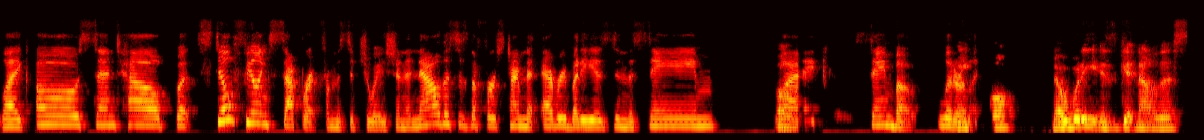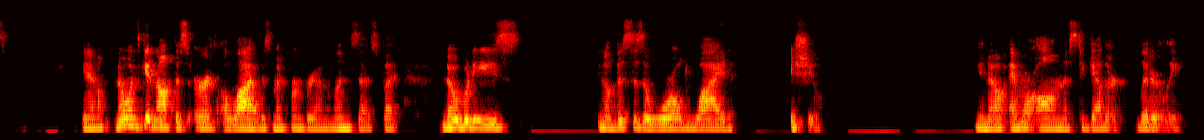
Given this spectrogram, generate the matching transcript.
like, oh, send help, but still feeling separate from the situation. And now this is the first time that everybody is in the same, oh. like, same boat, literally. People, nobody is getting out of this. You know, no one's getting off this earth alive, as my friend Brianna Lynn says, but nobody's, you know, this is a worldwide issue. You know, and we're all in this together, literally.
